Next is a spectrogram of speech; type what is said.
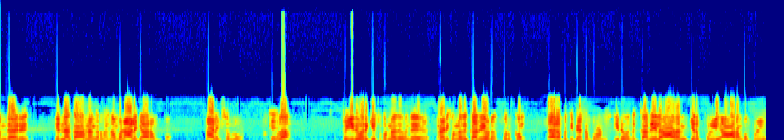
வந்தாரு? என்ன காரணங்கிறத நம்ம நாளைக்கு ஆரம்பிப்போம். நாளைக்கு சொல்லுவோம். ஓகேங்களா? இப்போ இது வரைக்கும் சொன்னது வந்து முன்னாடி சொன்னது கதையோட சுருக்கம். யாரை பத்தி பேச போறோம்னு இது வந்து கதையில ஆரம்பிக்கிற புள்ளி ஆரம்ப புள்ளி.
